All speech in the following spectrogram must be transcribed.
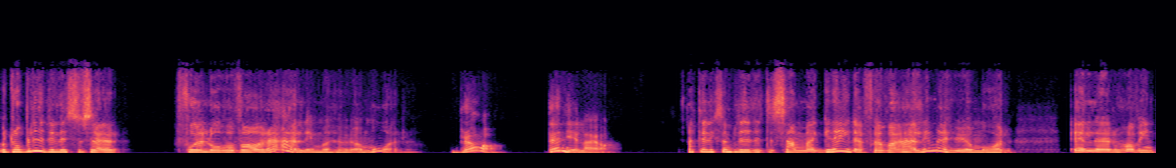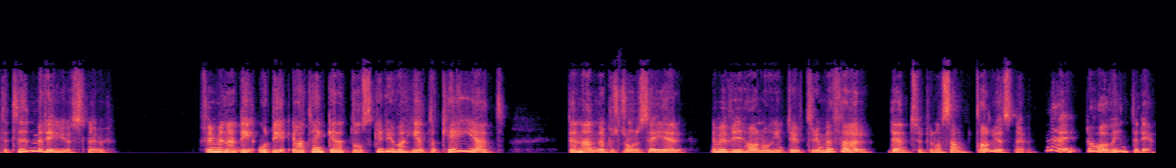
Och då blir det lite så här, får jag lov att vara ärlig med hur jag mår? Bra, den gillar jag. Att det liksom blir lite samma grej där, får jag vara ärlig med hur jag mår? Eller har vi inte tid med det just nu? För jag menar, det, och det, jag tänker att då ska det vara helt okej att den andra personen säger, nej men vi har nog inte utrymme för den typen av samtal just nu. Nej, då har vi inte det.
